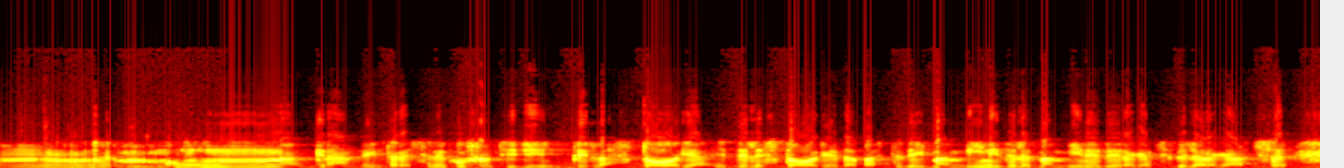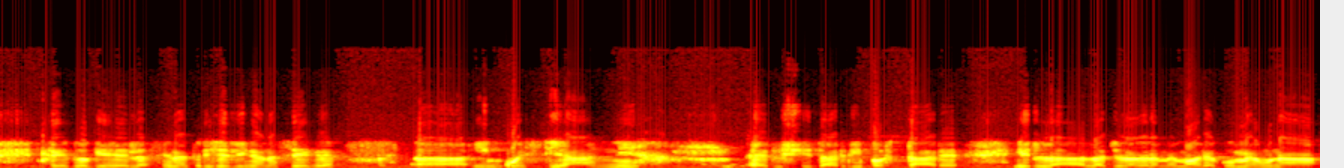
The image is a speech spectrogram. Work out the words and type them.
um, un grande interesse nei confronti di, della storia e delle storie da parte dei bambini, delle bambine, dei ragazzi e delle ragazze. Credo che la senatrice Liliana Segre uh, in questi anni è riuscita a riportare il, la giornata della memoria come una,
